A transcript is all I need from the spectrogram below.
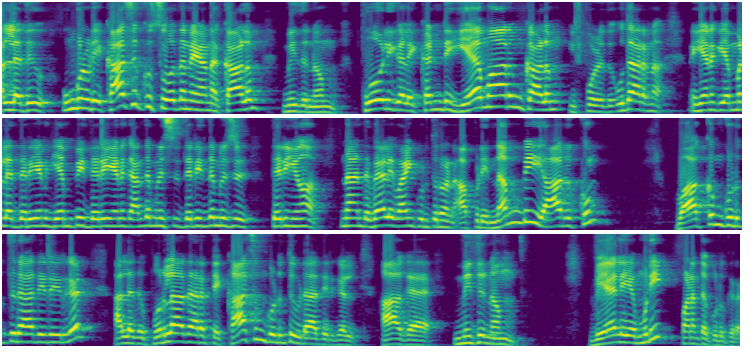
அல்லது உங்களுடைய காசுக்கு சோதனையான காலம் மிதுனம். போலிகளை கண்டு ஏமாறும் காலம் இப்பொழுது. உதாரணம் எனக்கு எம்எல்ஏ தெரியும் எனக்கு எம்பி தெரியும் எனக்கு அந்த மினிஸ்டர் தெரியும் இந்த மினிஸ்டர் தெரியும். நான் இந்த வேலையை வாங்கி கொடுத்துருவேன். அப்படி நம்பி யாருக்கும் வாக்கும் கொடுத்துடாதீர்கள் அல்லது பொருளாதாரத்தை காசும் கொடுத்து விடாதீர்கள். ஆக மிதுனம் வேலையை முடி பணத்தை கொடுக்குற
